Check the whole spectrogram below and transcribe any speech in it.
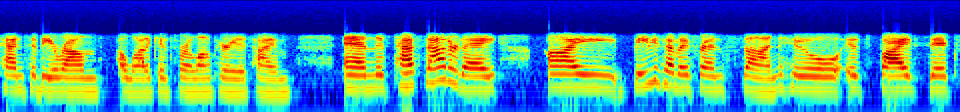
tend to be around a lot of kids for a long period of time. And this past Saturday, I babysat my friend's son who is five six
